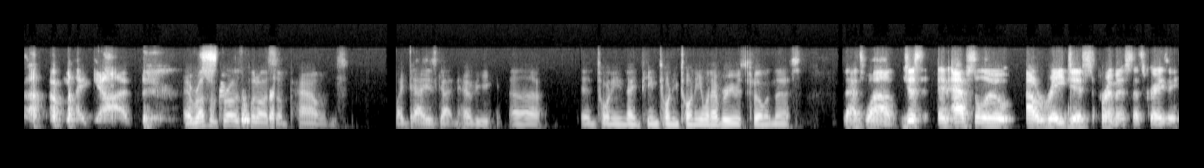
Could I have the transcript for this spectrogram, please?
oh my god. And Russell Crowe's put on some pounds. My guy has gotten heavy uh, in 2019, 2020, whenever he was filming this. That's wild. Just an absolute outrageous premise. That's crazy.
